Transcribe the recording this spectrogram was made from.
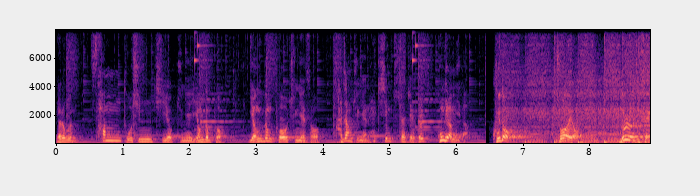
여러분, 3도심 지역 중에 영등포, 영등포 중에서 가장 중요한 핵심 투자 지역을 공개합니다. 구독, 좋아요 눌러주세요.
